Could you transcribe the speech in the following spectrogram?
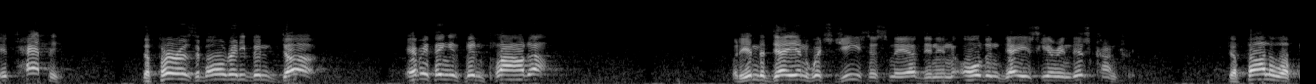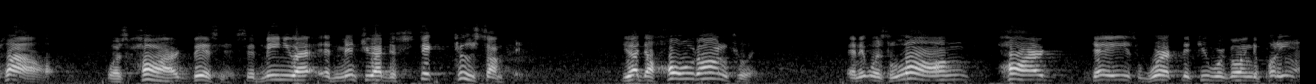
It's happy. The furrows have already been dug. Everything has been plowed up. But in the day in which Jesus lived and in olden days here in this country, to follow a plow was hard business. It, mean you, it meant you had to stick to something. You had to hold on to it. And it was long, hard day's work that you were going to put in.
